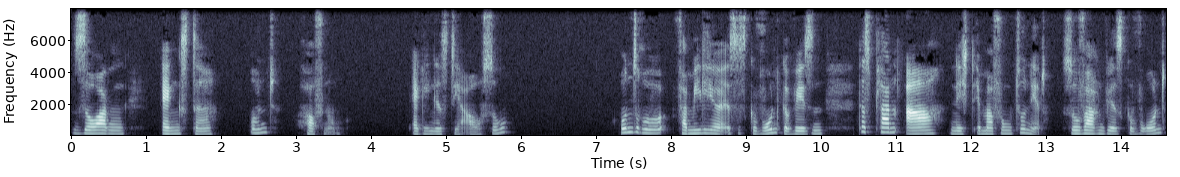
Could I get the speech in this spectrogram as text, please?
Sorgen, Ängste und Hoffnung. Erging es dir auch so? Unsere Familie ist es gewohnt gewesen, dass Plan A nicht immer funktioniert. So waren wir es gewohnt,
